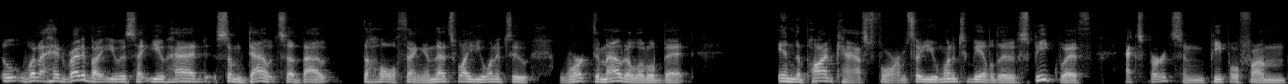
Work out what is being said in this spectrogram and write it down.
what I had read about you is that you had some doubts about the whole thing. And that's why you wanted to work them out a little bit in the podcast form. So you wanted to be able to speak with experts and people from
